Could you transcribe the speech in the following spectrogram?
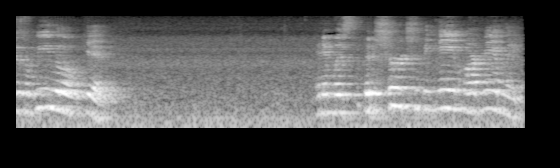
just a wee little kid. And it was the church who became our family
